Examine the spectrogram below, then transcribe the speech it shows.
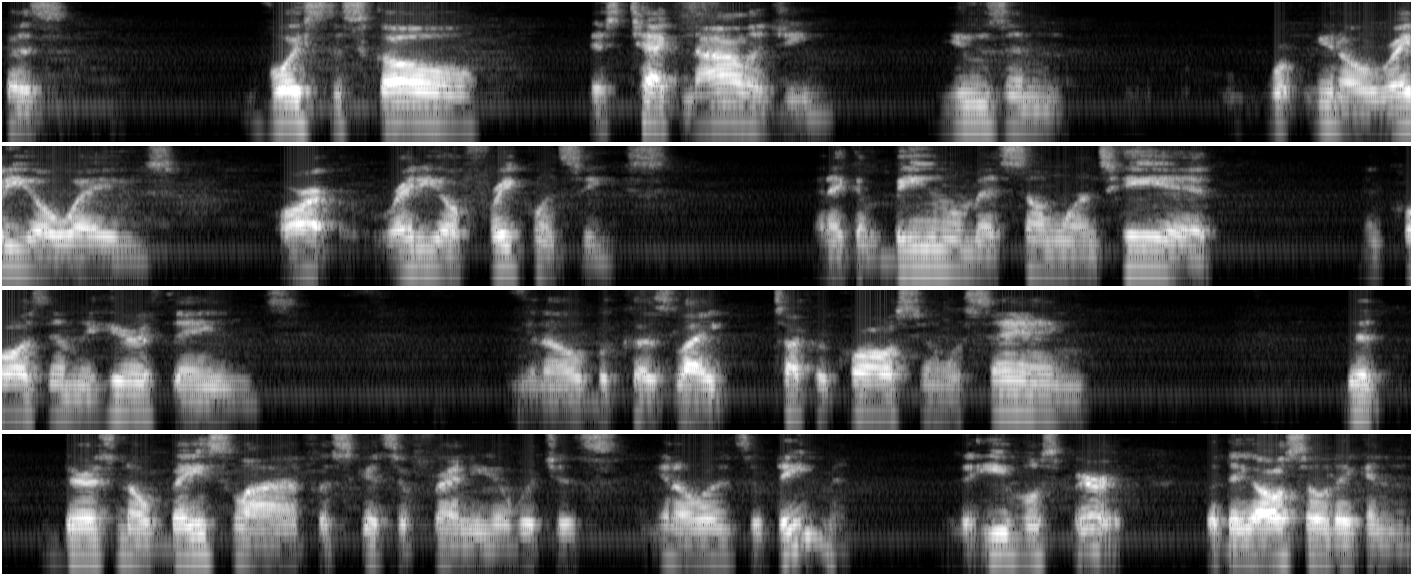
Because voice the skull is technology using you know radio waves or radio frequencies and they can beam them at someone's head and cause them to hear things you know, because like Tucker Carlson was saying, that there's no baseline for schizophrenia, which is, you know, it's a demon, the evil spirit. But they also they can,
